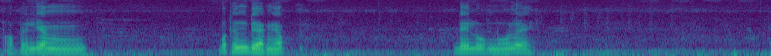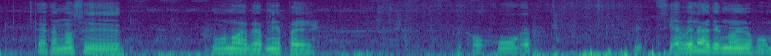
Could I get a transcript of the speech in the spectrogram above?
เอาไปเลี้ยงบ่ถึงเดือนครับ ได้ลูกหนูเลย แต่กันเนาะซื้อหนูน้อยแบบนี้ไป เขาคู่กับเสียเวลาจังน้อยครับผม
